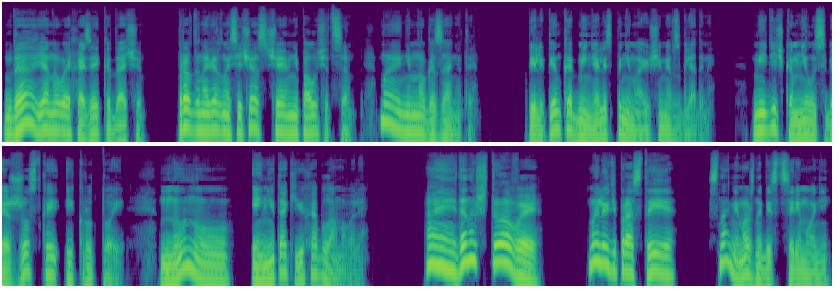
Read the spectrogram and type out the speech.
«Да, я новая хозяйка дачи. Правда, наверное, сейчас чаем не получится. Мы немного заняты». Пилипенко обменялись понимающими взглядами. Медичка мнила себя жесткой и крутой. Ну-ну, и не таких обламывали. «Ой, да ну что вы! Мы люди простые, с нами можно без церемоний.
